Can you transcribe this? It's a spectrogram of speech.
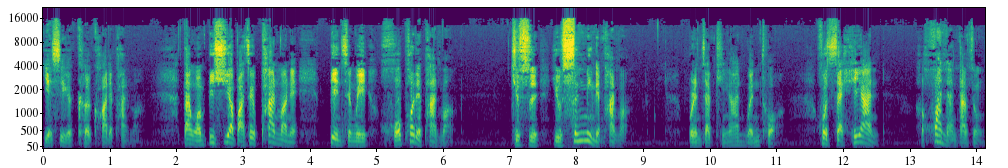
也是一个可夸的盼望，但我们必须要把这个盼望呢，变成为活泼的盼望，就是有生命的盼望。不论在平安稳妥，或者在黑暗和患难当中，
